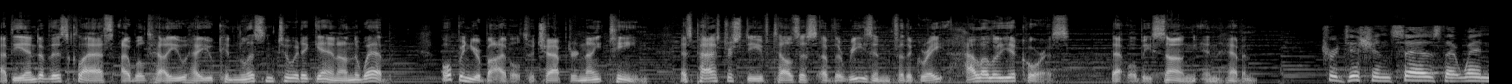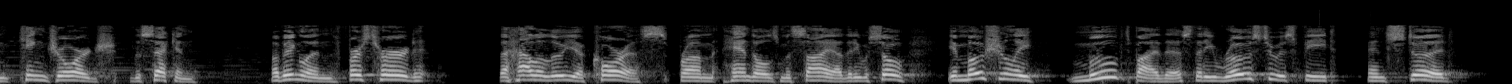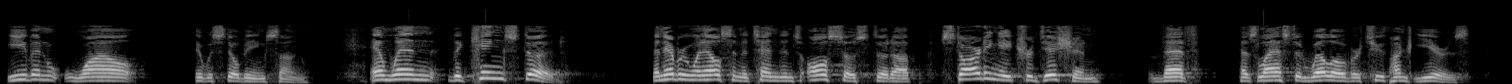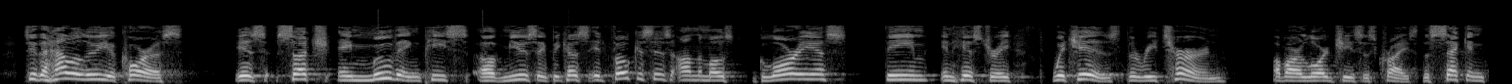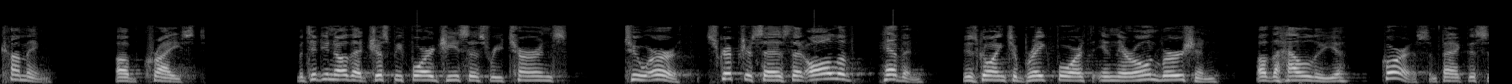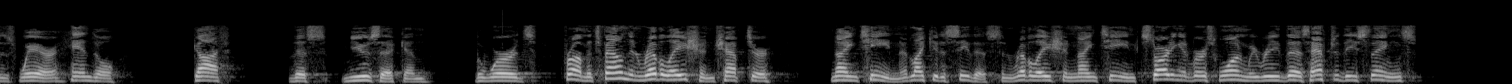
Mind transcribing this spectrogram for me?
At the end of this class, I will tell you how you can listen to it again on the web. Open your Bible to chapter 19 as Pastor Steve tells us of the reason for the great Hallelujah chorus that will be sung in heaven. Tradition says that when King George II of England first heard the Hallelujah chorus from Handel's Messiah, that he was so emotionally moved by this that he rose to his feet and stood even while it was still being sung. And when the king stood, then everyone else in attendance also stood up, starting a tradition that has lasted well over 200 years. See, the Hallelujah chorus is such a moving piece of music because it focuses on the most glorious theme in history, which is the return of our Lord Jesus Christ, the second coming of Christ. But did you know that just before Jesus returns to earth, Scripture says that all of heaven is going to break forth in their own version of the Hallelujah chorus. In fact, this is where Handel got this music and the words from. It's found in Revelation chapter 19. I'd like you to see this. In Revelation 19, starting at verse 1, we read this. After these things,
